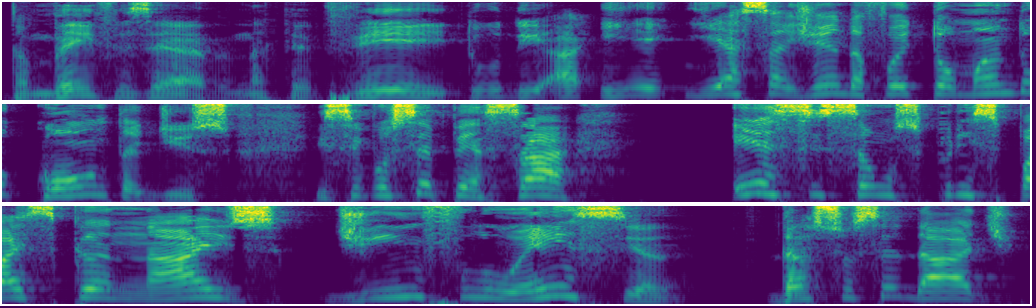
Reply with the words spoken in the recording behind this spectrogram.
também fizeram. Na TV e tudo. E, e, e essa agenda foi tomando conta disso. E se você pensar, esses são os principais canais de influência da sociedade.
